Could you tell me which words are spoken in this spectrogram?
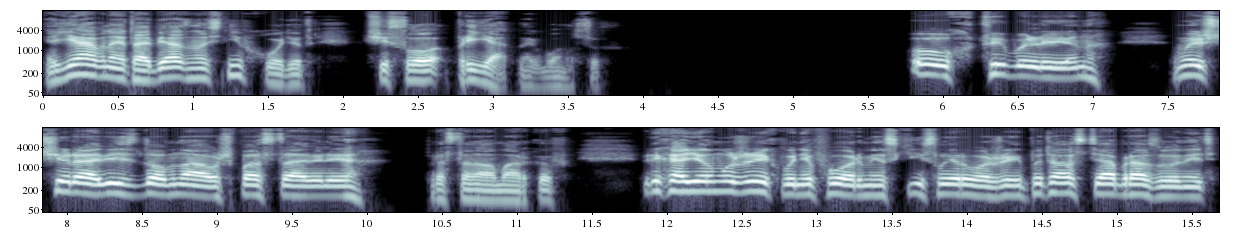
Явно эта обязанность не входит в число приятных бонусов. — Ух ты, блин! Мы ж вчера весь дом на уж поставили, — простонал Марков. Приходил мужик в униформе с кислой рожей и пытался тебя образумить.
